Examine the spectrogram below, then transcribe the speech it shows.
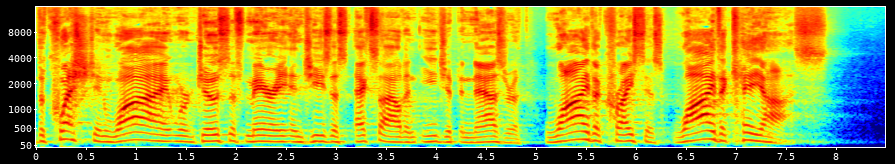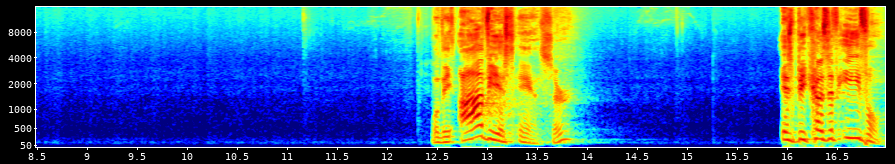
The question why were Joseph, Mary, and Jesus exiled in Egypt and Nazareth? Why the crisis? Why the chaos? Well, the obvious answer is because of evil.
